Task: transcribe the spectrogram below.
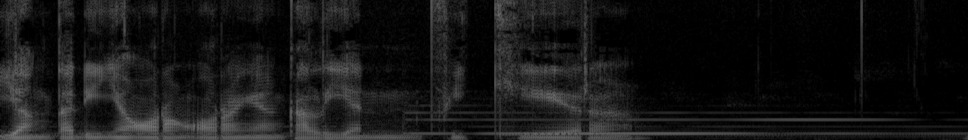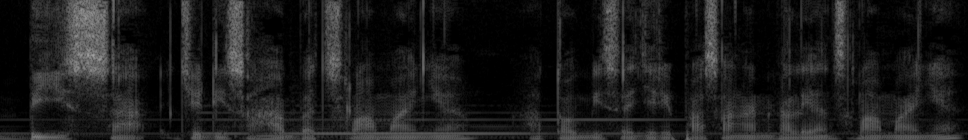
yang tadinya orang-orang yang kalian pikir bisa jadi sahabat selamanya atau bisa jadi pasangan kalian selamanya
